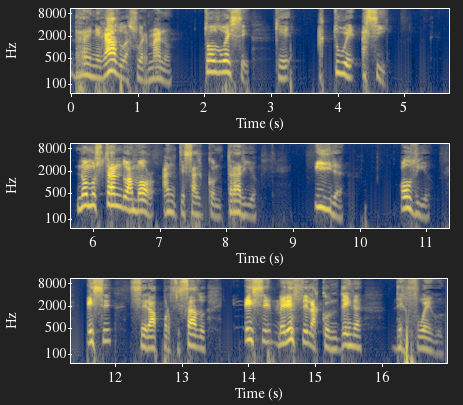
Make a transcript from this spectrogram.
renegado a su hermano, todo ese que actúe así, no mostrando amor, antes al contrario, ira, odio, ese será procesado, ese merece la condena del fuego,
